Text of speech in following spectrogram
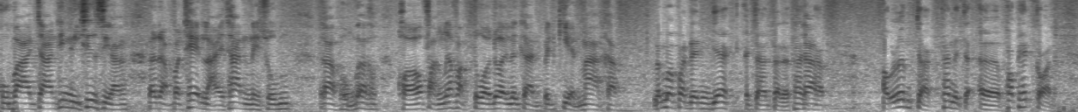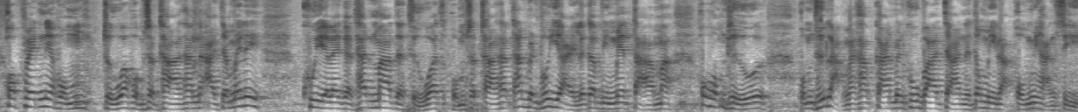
ครูบาอาจารย์ที่มีชื่อเสียงระดับประเทศหลายท่านในซุ้มผมก็ขอฝังเนื้อฝักตัวด้วยแล้วกันเป็นเกียรติมากครับ แล้วมาประเด็นแยกอาจารย์แต่ละท่านครับครับเอาเริ่มจากท่านอาจารย์เอ่อพ่อเพชรก่อน พ่อเพชรเนี่ยผมถือว่าผมศรัทธาท่านนะอาจจะไม่ได้คุยอะไรกับท่านมาก แต่ถือว่าผมศรัทธาท่านท่านเป็นผู้ใหญ่แล้วก็มีเมตตามากเพราะผมถือผมถือหลักนะครับ การเป็นครูบาอาจารย์เนี่ยต้องมีหลักผมวิหารสี่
